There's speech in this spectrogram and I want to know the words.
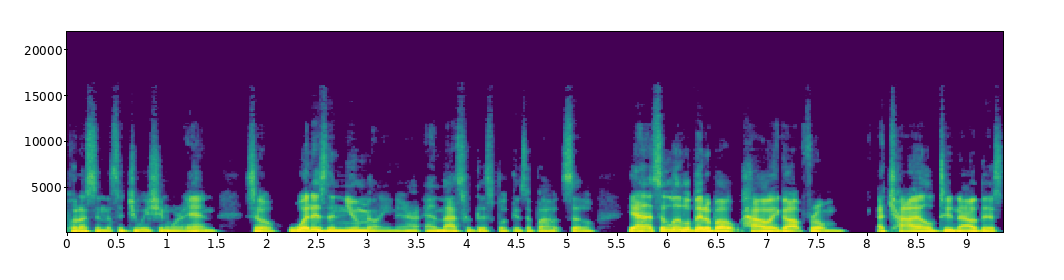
put us in the situation we're in. So what is the new millionaire? And that's what this book is about. So yeah, that's a little bit about how I got from a child to now this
